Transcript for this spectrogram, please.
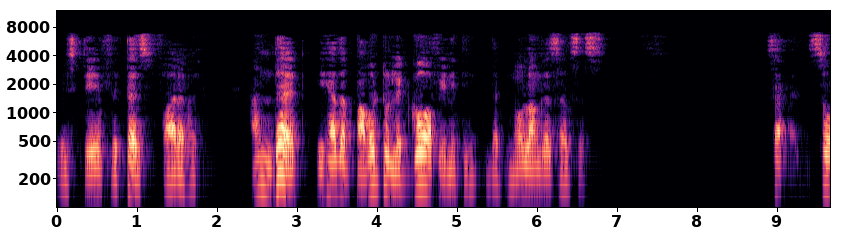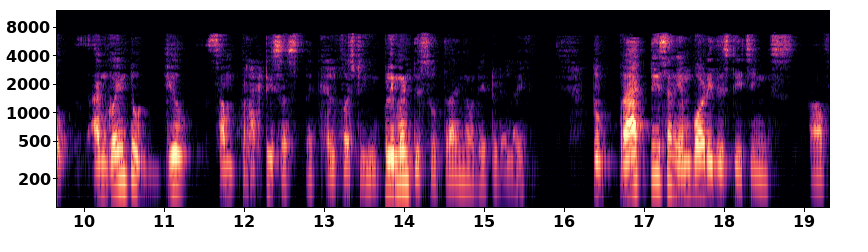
will stay with us forever and that we have the power to let go of anything that no longer serves us. So, so I'm going to give some practices that help us to implement this sutra in our day-to-day life. To practice and embody these teachings of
